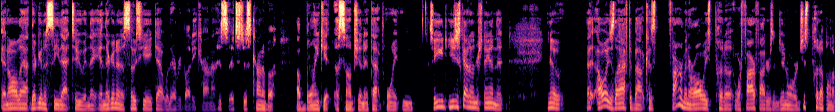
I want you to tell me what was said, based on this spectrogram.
and all that they're going to see that too and they and they're going to associate that with everybody kind of it's it's just kind of a a blanket assumption at that point and so you you just got to understand that you know I always laughed about cuz firemen are always put up or firefighters in general are just put up on a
